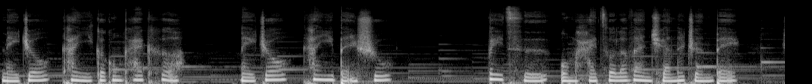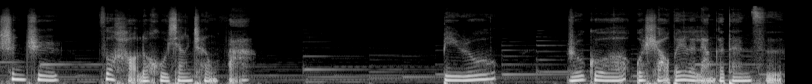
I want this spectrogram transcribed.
每周看一个公开课，每周看一本书。为此，我们还做了万全的准备，甚至做好了互相惩罚。比如，如果我少背了两个单词，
